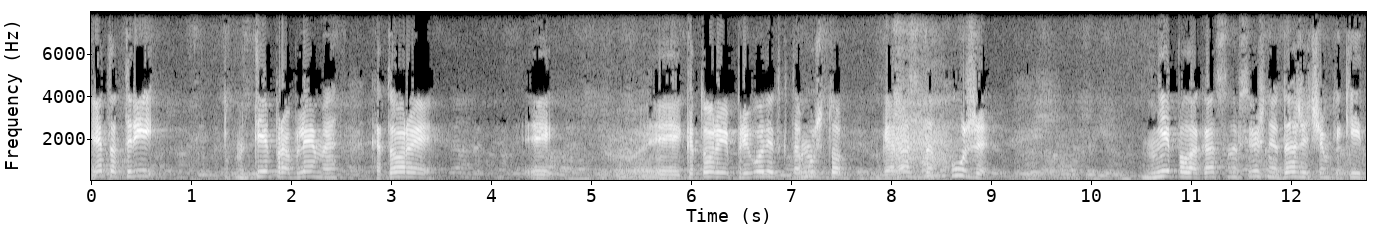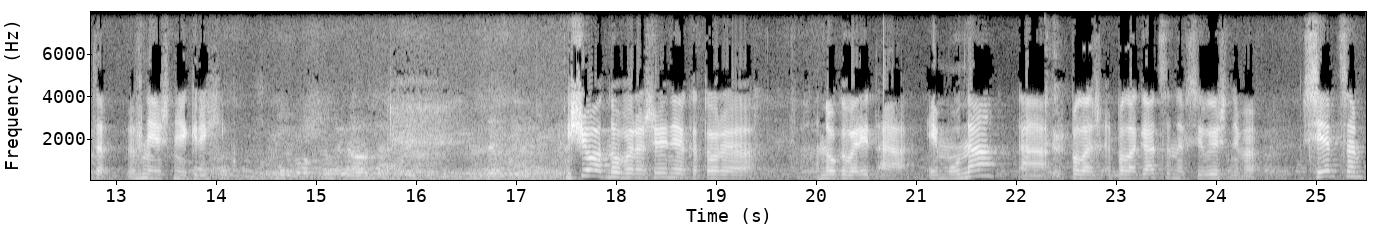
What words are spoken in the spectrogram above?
Это три те проблемы, которые, и, и, которые приводят к тому, что гораздо хуже не полагаться на Всевышнего, даже чем какие-то внешние грехи. Еще одно выражение, которое оно говорит о эмуна, о полагаться на Всевышнего сердцем,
